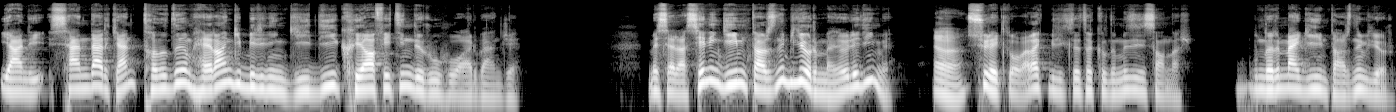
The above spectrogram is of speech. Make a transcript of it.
yani sen derken tanıdığım herhangi birinin giydiği kıyafetin de ruhu var bence. Mesela senin giyim tarzını biliyorum ben öyle değil mi? evet. sürekli olarak birlikte takıldığımız insanlar. Bunların ben giyim tarzını biliyorum.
